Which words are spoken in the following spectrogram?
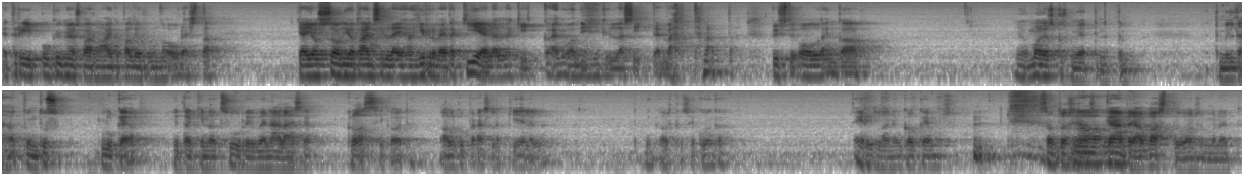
Et riippuu kyllä myös varmaan aika paljon runoudesta. Ja jos se on jotain sille ihan hirveätä kielellä kikkailua, niin kyllä sitten välttämättä pysty ollenkaan. Joo, mä oon joskus miettinyt, että, että miltä tuntuisi lukea jotakin noita suuria venäläisiä klassikoita alkuperäisellä kielellä. Mikä olisiko se kuinka erilainen kokemus? Se on tosiaan, no. kääntäjän vastuu on semmoinen, että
